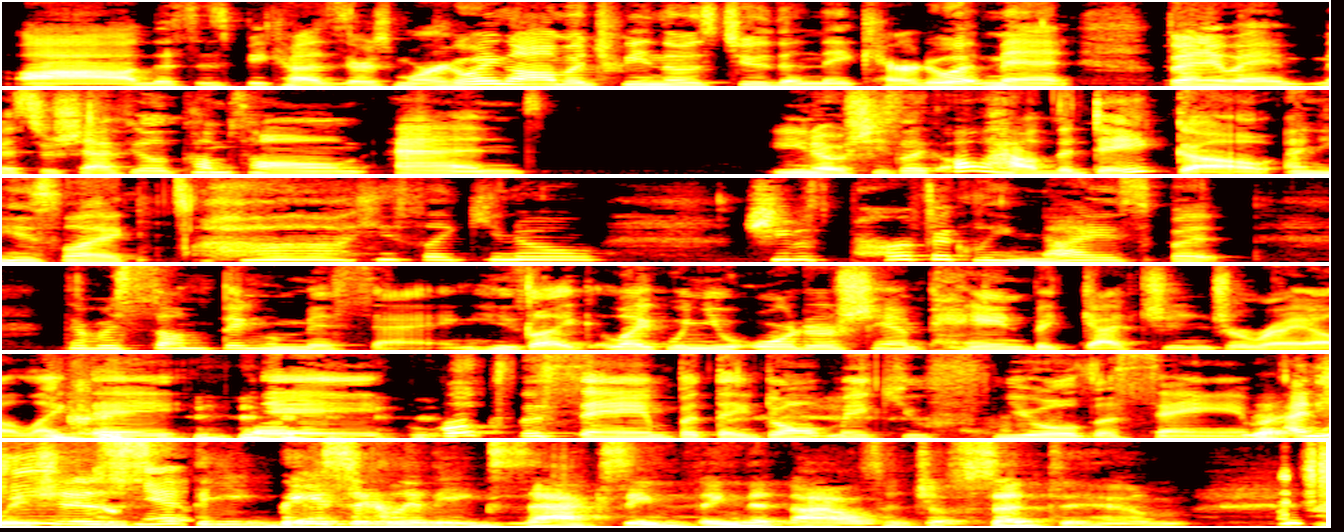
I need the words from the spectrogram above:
Ah, uh, this is because there's more going on between those two than they care to admit. But anyway, Mr. Sheffield comes home and, you know, she's like, Oh, how'd the date go? And he's like, Ah, he's like, you know, she was perfectly nice, but there was something missing. He's like, like when you order champagne but get ginger ale, like they they look the same, but they don't make you feel the same. Right. And Which is the, basically the exact same thing that Niles had just said to him.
